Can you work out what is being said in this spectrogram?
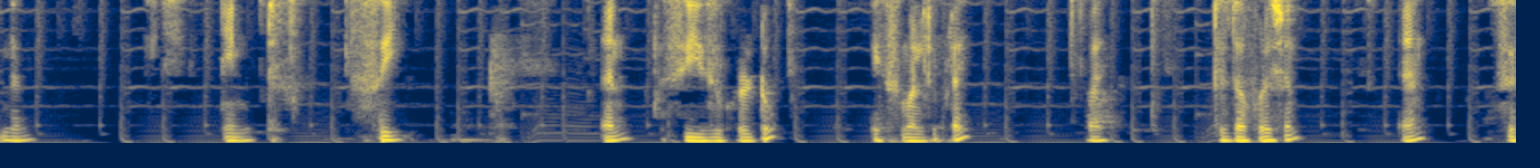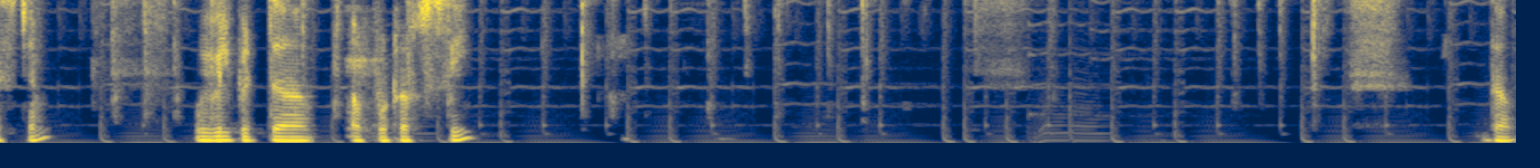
then int c and c is equal to x multiply by it is the operation and system. We will put the output of c. The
